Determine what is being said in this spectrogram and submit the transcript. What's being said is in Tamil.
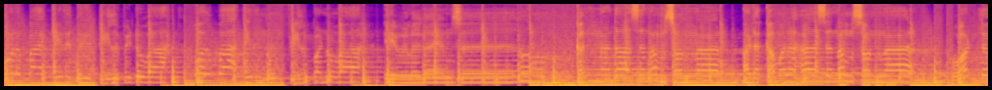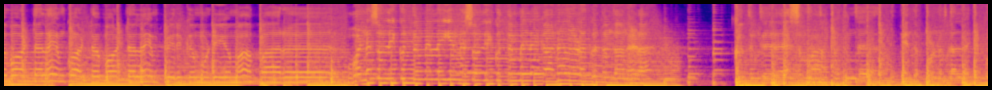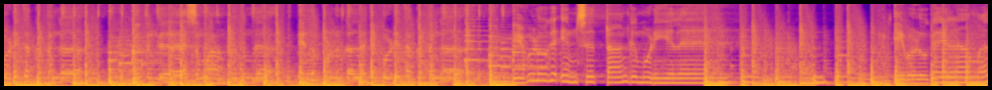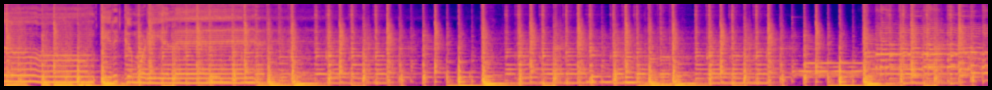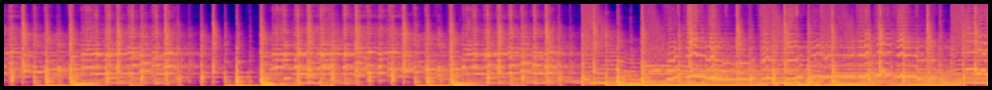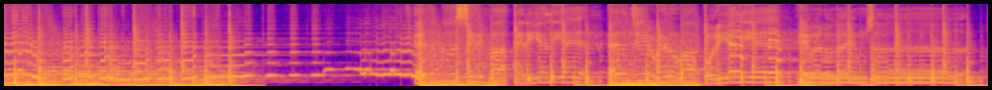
பொழப்பா கெடுத்து டீல் விடுவா. பொறுப்பா இன்னும் ஃபீல் பண்ணுவா. இவ்வளவு கண்ணதாசனம் சொன்னார். அட கமலஹாசனம் சொன்னார். வாட்ட பாட்டலையும் குவாட்ட பாட்டலையும் பிரிக்க முடியுமா பாரு? ஒன்ன சொல்லி இவளுக தாங்க முடியல. இவளுக இல்லாமலும் இருக்க முடியல. தெரியலையே எரிஞ்சு விழுவா புரியலையே. இவளுக இம்ச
